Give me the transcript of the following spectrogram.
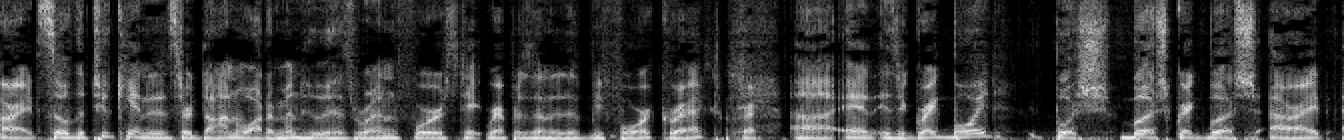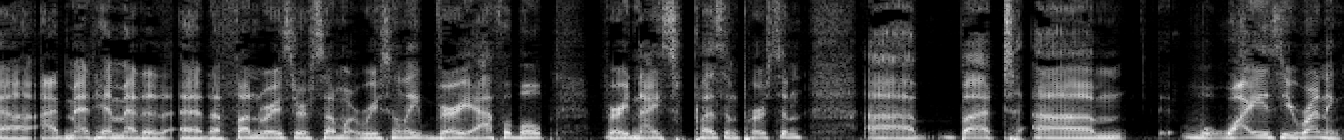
All right. So the two candidates are Don Waterman, who has run for state representative before, correct? Correct, correct. Uh, and is it Greg Boyd? Bush, Bush, Greg Bush. All right. Uh, I've met him at a, at a fundraiser somewhat recently. Very affable, very nice, pleasant person. Uh, but um, why is he running?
